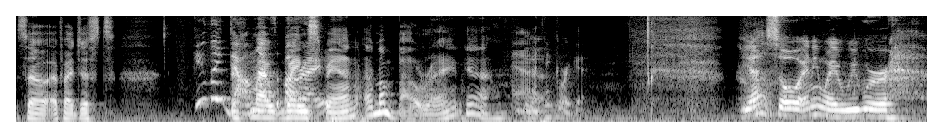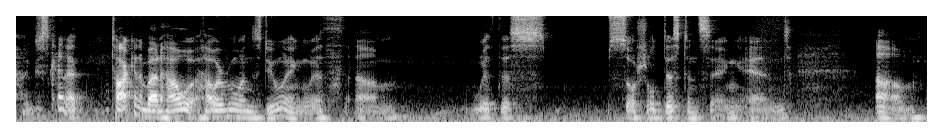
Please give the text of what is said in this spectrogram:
so if I just If you lay if down, my that's about right. wingspan, I'm about right. Yeah. Yeah, I think we're good. Yeah. So anyway, we were just kind of talking about how how everyone's doing with um, with this social distancing and um,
